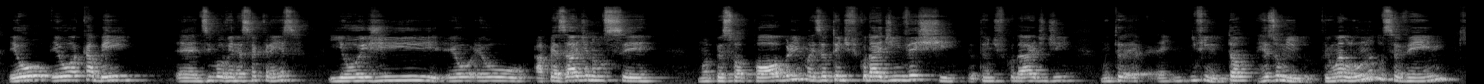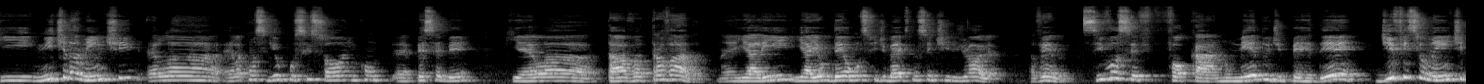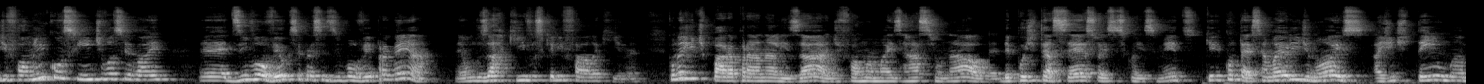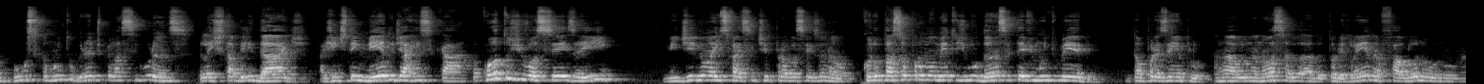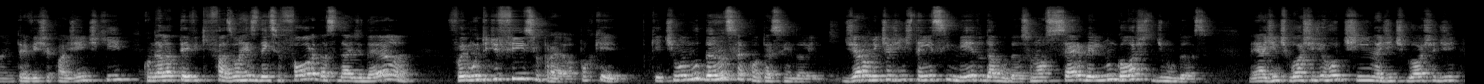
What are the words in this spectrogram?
Eu, eu acabei é, desenvolvendo essa crença e hoje eu, eu, apesar de não ser uma pessoa pobre, mas eu tenho dificuldade de investir, eu tenho dificuldade de muito, é, é, enfim, então, resumindo, fui uma aluna do CVM que nitidamente ela, ela conseguiu por si só é, perceber que ela estava travada, né? E ali e aí eu dei alguns feedbacks no sentido de, olha, tá vendo? Se você focar no medo de perder, dificilmente, de forma inconsciente, você vai é, desenvolver o que você precisa desenvolver para ganhar. É um dos arquivos que ele fala aqui. Né? Quando a gente para para analisar de forma mais racional, né, depois de ter acesso a esses conhecimentos, o que, que acontece? A maioria de nós, a gente tem uma busca muito grande pela segurança, pela estabilidade. A gente tem medo de arriscar. Quantos de vocês aí Me digam aí se faz sentido para vocês ou não. Quando passou por um momento de mudança, teve muito medo. Então, por exemplo, uma aluna nossa, a doutora Helena, falou no, no, entrevista com a gente que quando ela teve que fazer uma residência fora da cidade dela, foi muito difícil para ela. Por quê? Porque tinha uma mudança acontecendo ali. Geralmente a gente tem esse medo da mudança. O nosso cérebro ele não gosta de mudança. Né? A gente gosta de rotina, a gente gosta de,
